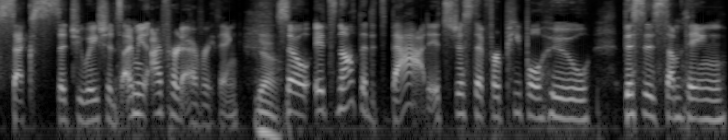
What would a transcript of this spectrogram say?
sex situations. I mean, I've heard everything. Yeah. So it's not that it's bad. It's just that for people who this is something,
